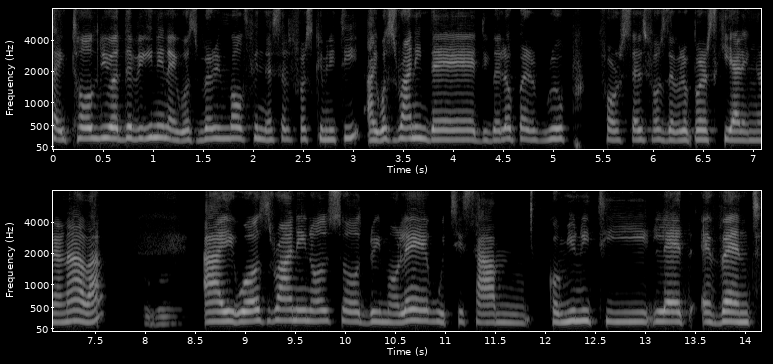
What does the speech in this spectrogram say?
I told you at the beginning, I was very involved in the Salesforce community. I was running the developer group for Salesforce developers here in Granada. Mm-hmm. I was running also Dreamole, which is a um, community led event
